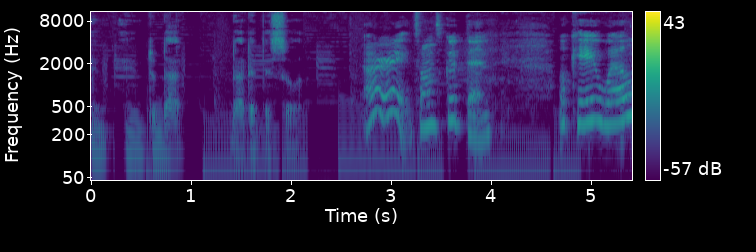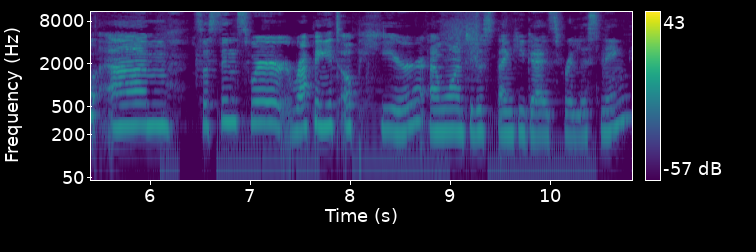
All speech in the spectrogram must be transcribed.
in, into that that episode. All right, sounds good then. Okay, well, um, so since we're wrapping it up here, I want to just thank you guys for listening.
